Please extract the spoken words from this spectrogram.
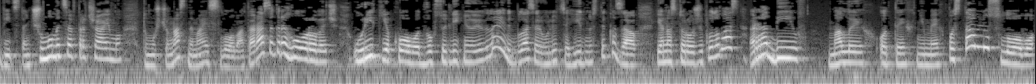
відстань. Чому ми це втрачаємо? Тому що в нас немає слова. Тарас Григорович, у рік якого 200-літнього ювілею відбулася революція гідності, казав: я насторожі коло вас рабів. Малих, отих німих, поставлю слово,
